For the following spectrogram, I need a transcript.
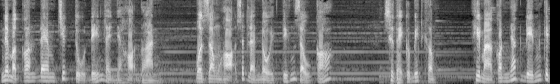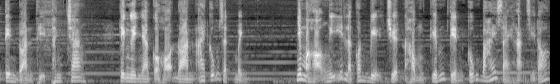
Nên mà con đem chiếc tủ đến là nhà họ đoàn một dòng họ rất là nổi tiếng giàu có. Sư thầy có biết không? Khi mà con nhắc đến cái tên đoàn thị Thanh Trang, Thì người nhà của họ đoàn ai cũng giật mình. Nhưng mà họ nghĩ là con bị chuyện hỏng kiếm tiền cúng bái giải hạn gì đó.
